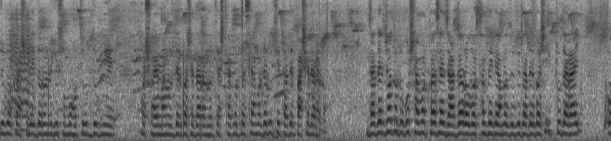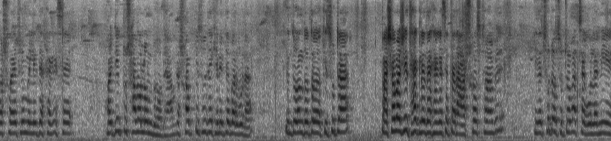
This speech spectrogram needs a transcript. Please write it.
যুবকরা আসলে এই ধরনের কিছু মহতি উদ্যোগ নিয়ে অসহায় মানুষদের পাশে দাঁড়ানোর চেষ্টা করতেছে, আমাদের উচিত তাদের পাশে দাঁড়ানো। যাদের যতটুকু সামর্থ্য আছে, যার যার অবস্থান থেকে আমরা যদি তাদের পাশে একটু দাঁড়াই অসহায় ফ্যামিলি দেখা গেছে, হয়তো একটু স্বাবলম্বী হবে। আমরা সব কিছু দেখে নিতে পারব না। কিন্তু অন্তত কিছুটা পাশাপাশি থাকলে দেখা গেছে তারা আশ্বস্ত হবে। যে ছোটো ছোটো বাচ্চাগুলো নিয়ে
